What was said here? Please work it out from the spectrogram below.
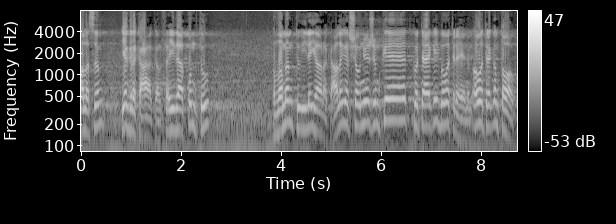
هەڵەسم یەکرەکەعاکەم فەیدا قمت و ضممت إليها ركعة على غير شو نيجم كت كتاكي بوتر هنم أو تركم طواوك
